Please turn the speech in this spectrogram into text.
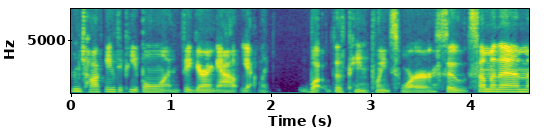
from talking to people and figuring out, yeah, like what those pain points were. So some of them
